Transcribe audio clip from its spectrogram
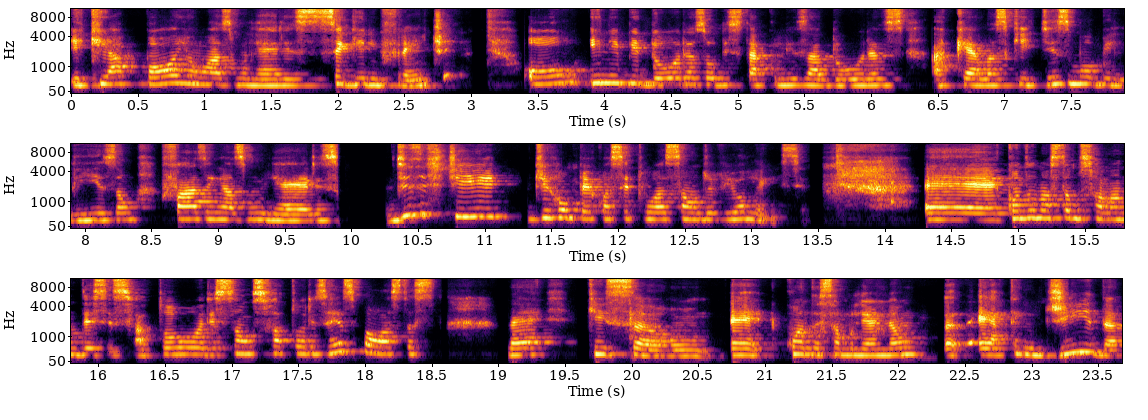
e que apoiam as mulheres seguir em frente, ou inibidoras, obstaculizadoras, aquelas que desmobilizam, fazem as mulheres desistir de romper com a situação de violência. É, quando nós estamos falando desses fatores, são os fatores respostas né, que são é, quando essa mulher não é atendida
